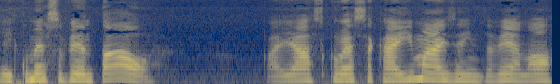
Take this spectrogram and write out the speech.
E aí começa a ventar, ó. Aí as começa a cair mais ainda, tá vendo, ó?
